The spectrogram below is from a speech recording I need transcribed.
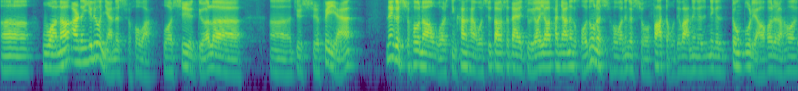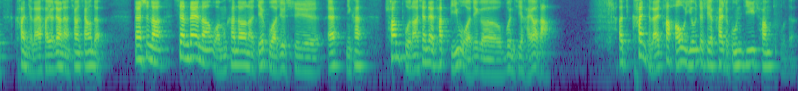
呃，我呢，二零一六年的时候啊，我是得了呃，就是肺炎。那个时候呢，我你看看，我是当时在九幺幺参加那个活动的时候，我那个手发抖，对吧？那个那个动不了，或者然后看起来好像踉踉跄跄的。但是呢，现在呢，我们看到呢，结果就是，哎，你看。川普呢？现在他比我这个问题还要大，啊，看起来他毫无疑问这是要开始攻击川普的。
